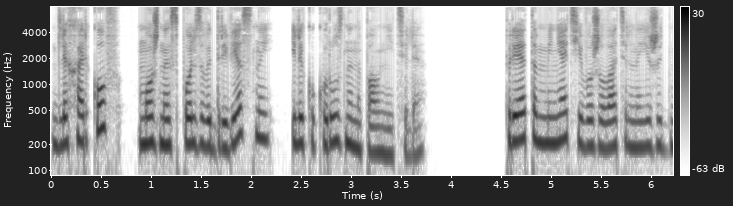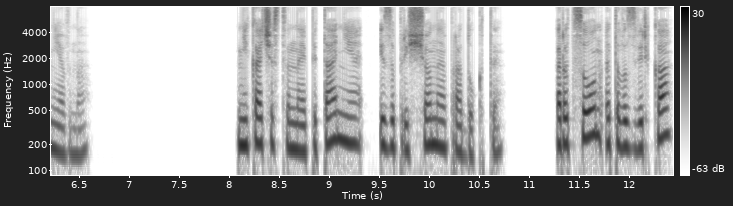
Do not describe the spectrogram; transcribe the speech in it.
Для хорьков можно использовать древесный или кукурузный наполнители. При этом менять его желательно ежедневно. Некачественное питание и запрещенные продукты. Рацион этого зверька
